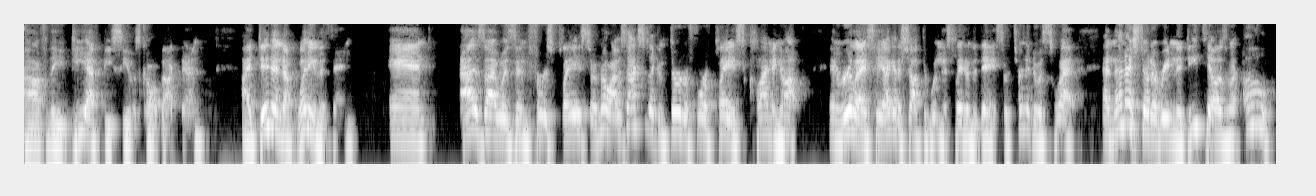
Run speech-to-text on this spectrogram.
uh, for the DFBC, it was called back then. I did end up winning the thing. And as I was in first place, or no, I was actually like in third or fourth place climbing up and realized, hey, I got a shot to win this later in the day. So it turned into a sweat. And then I started reading the details and went, oh,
